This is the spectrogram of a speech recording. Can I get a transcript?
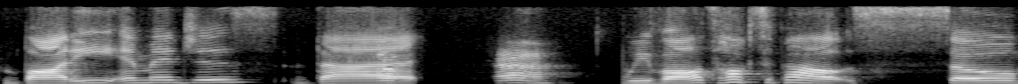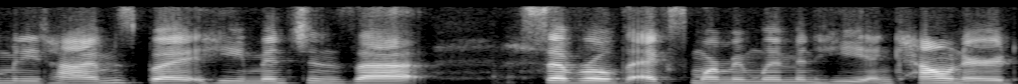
body images that oh, yeah. we've all talked about so many times, but he mentions that several of the ex-Mormon women he encountered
